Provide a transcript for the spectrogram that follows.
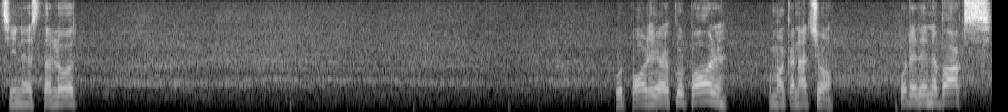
Martinez Dalot. Good ball here. Good ball. Come on, Garnacho. Put it in the box.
